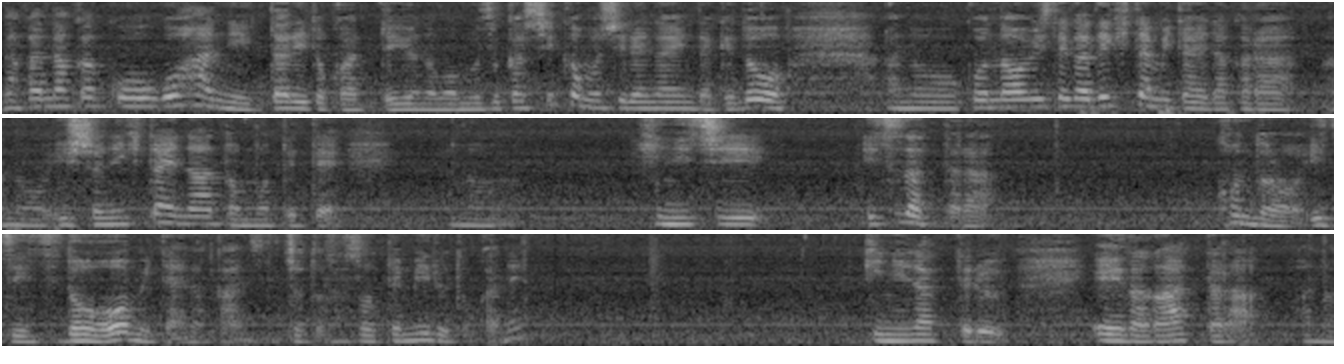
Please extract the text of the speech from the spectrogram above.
なかなかこうご飯に行ったりとかっていうのも難しいかもしれないんだけどあのこんなお店ができたみたいだからあの一緒に行きたいなと思っててあの日にちいつだったら今度のいついつどう？みたいな感じでちょっと誘ってみるとかね。気になってる映画があったらあの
